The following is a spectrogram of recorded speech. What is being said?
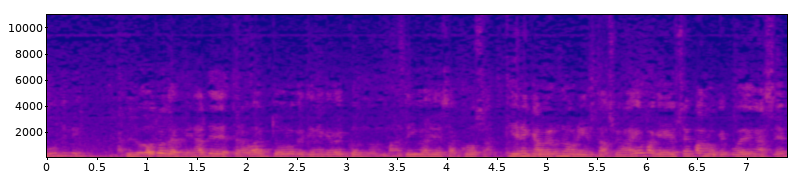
útiles. Lo otro, terminar de destrabar todo lo que tiene que ver con normativas y esas cosas. Tiene que haber una orientación a ellos para que ellos sepan lo que pueden hacer,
